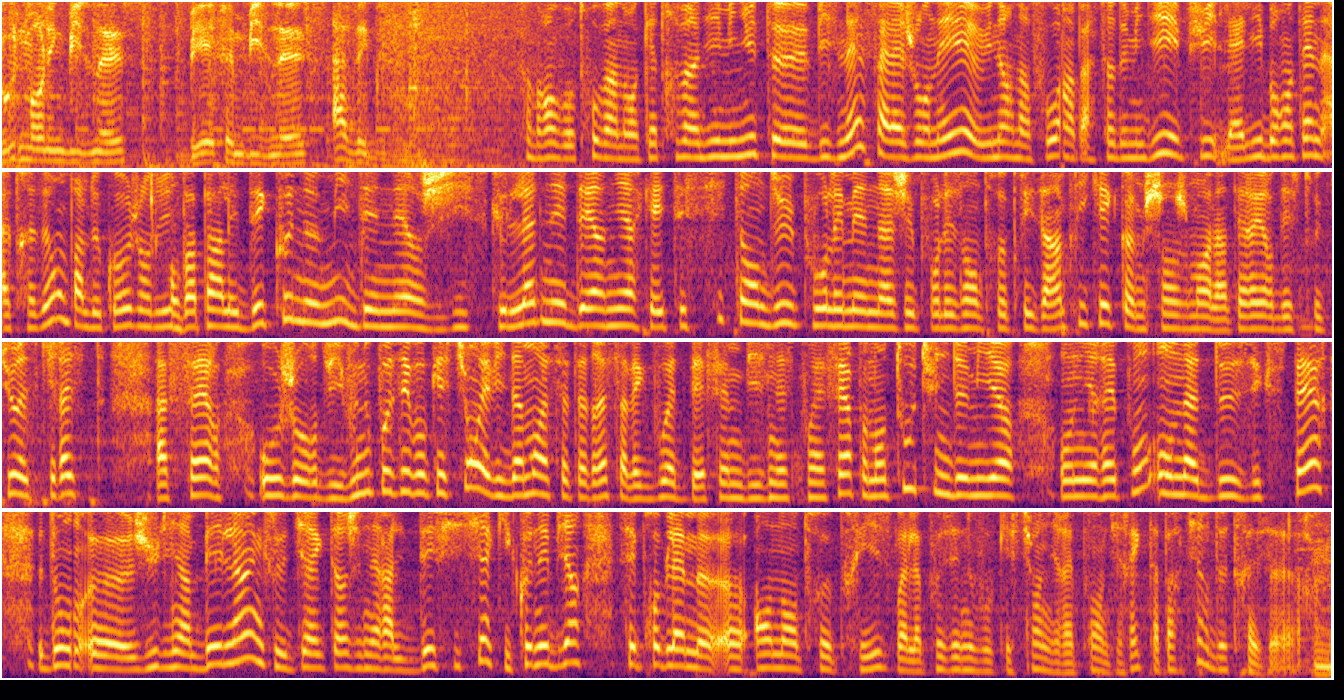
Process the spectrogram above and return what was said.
Good Morning Business, BFM Business avec vous. Sandra, on vous retrouve hein, dans 90 minutes euh, business à la journée, une heure d'info à partir de midi, et puis la libre antenne à 13h. On parle de quoi aujourd'hui? On va parler d'économie d'énergie, ce que l'année dernière, qui a été si tendue pour les ménages et pour les entreprises, a impliqué comme changement à l'intérieur des structures, et ce qui reste à faire aujourd'hui. Vous nous posez vos questions, évidemment, à cette adresse avec vous à bfmbusiness.fr. Pendant toute une demi-heure, on y répond. On a deux experts, dont euh, Julien Belling, le directeur général d'Efficia, qui connaît bien ces problèmes euh, en entreprise. Voilà, posez-nous vos questions, on y répond en direct à partir de 13h.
